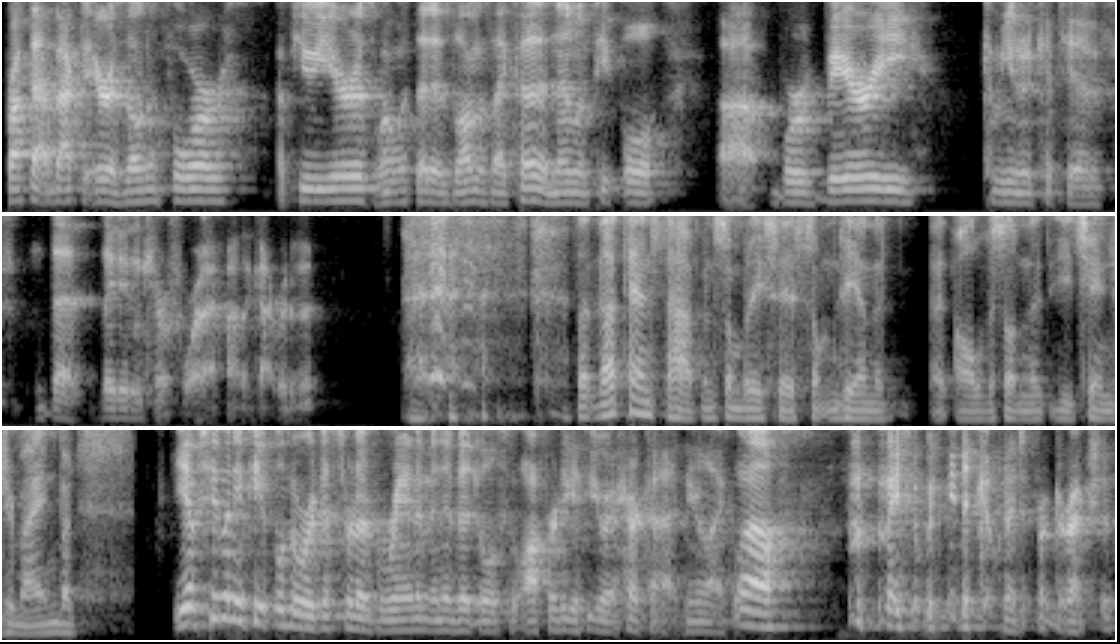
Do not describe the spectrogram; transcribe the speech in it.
brought that back to Arizona for a few years went with it as long as I could. And then when people uh, were very communicative that they didn't care for it I finally got rid of it. That, that tends to happen. Somebody says something to you and it, it, all of a sudden you change your mind. But you have too many people who are just sort of random individuals who offer to give you a haircut, and you're like, well, maybe we need to go in a different direction.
